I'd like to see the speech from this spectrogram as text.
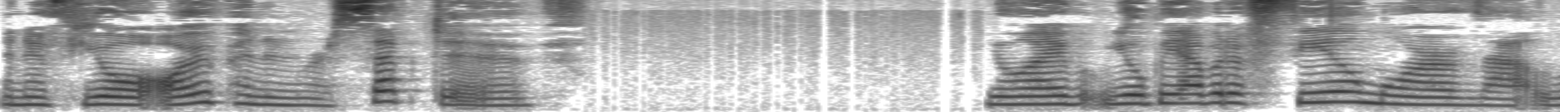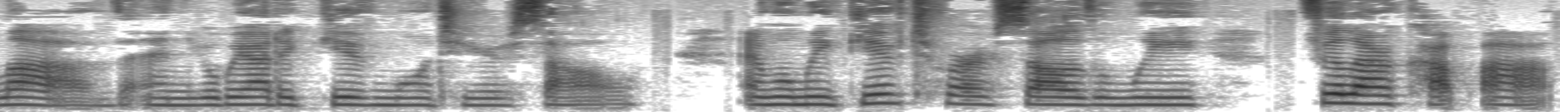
And if you're open and receptive, you'll, you'll be able to feel more of that love and you'll be able to give more to yourself. And when we give to ourselves, when we fill our cup up,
